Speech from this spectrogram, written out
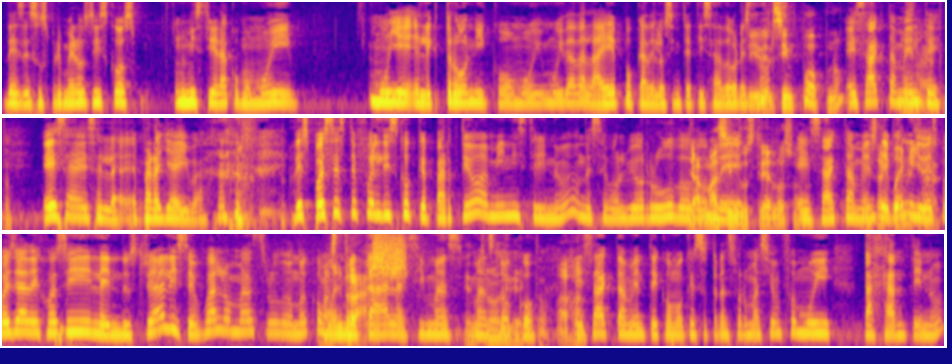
desde sus primeros discos, Ministry era como muy, muy electrónico, muy, muy dada la época de los sintetizadores. Sí, ¿no? del synth pop, ¿no? Exactamente. Exacto. Esa es el, para allá iba. Después este fue el disco que partió a Ministry, ¿no? Donde se volvió rudo. Ya más industrialoso, ¿no? Exactamente. Exactamente. Bueno, y después ya dejó así la industrial y se fue a lo más rudo, ¿no? Como Más el trash. metal, así más, Entró más loco. Exactamente, como que su transformación fue muy tajante, ¿no?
